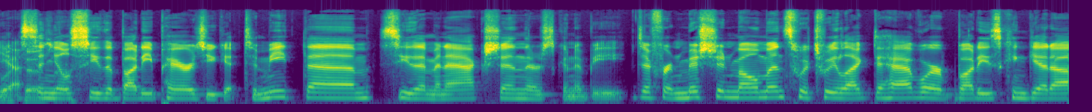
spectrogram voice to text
yes, and are. you'll see the buddy pairs. You get to meet them, see them in action. There's going to be different mission moments, which we like to have, where buddies can get up,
